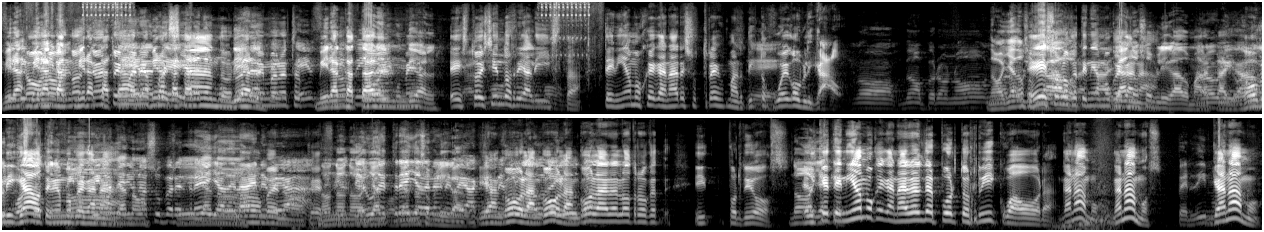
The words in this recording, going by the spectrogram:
Mira, No, mira no Qatar. estoy Mira Qatar en el mundial. Mira Qatar en el mundial. Estoy siendo realista. Teníamos que ganar esos tres malditos Sí. juegos obligados. No, no, pero no. No, ya no es Eso es lo que teníamos que Ya no ganar. es obligado, Maracay. Obligado. Teníamos que ganar. ya Tiene no. una superestrella de la No, NBA. no. No, no, no, ya- una ya estrella no es de la. NBA. Y Angola, de Angola. Angola era el otro que... Y por Dios. No, el ya que, que- teníamos que ganar era el de Puerto Rico ahora. Ganamos, ganamos. Perdimos. Ganamos.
